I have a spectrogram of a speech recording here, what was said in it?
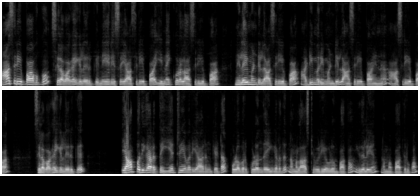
ஆசிரியப்பாவுக்கும் சில வகைகள் இருக்கு. நேரிசை ஆசிரியப்பா இணைக்குரல் ஆசிரியப்பா நிலைமண்டில் ஆசிரியப்பா அடிமறி மண்டில் ஆசிரியப்பா என்ன ஆசிரியப்பா சில வகைகள் இருக்குது யாப்பதிகாரத்தை இயற்றியவர் யாருன்னு கேட்டால் புலவர் குழந்தைங்கிறது நம்ம லாஸ்ட் வீடியோவிலும் பார்த்தோம். இதுலேயும் நம்ம பார்த்துருக்கோம்.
